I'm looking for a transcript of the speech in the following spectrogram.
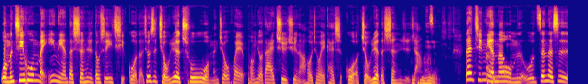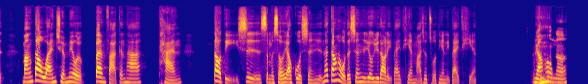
我们几乎每一年的生日都是一起过的，就是九月初我们就会朋友大家聚一聚，然后就会开始过九月的生日这样子。嗯但今年呢，我们我真的是忙到完全没有办法跟他谈到底是什么时候要过生日。那刚好我的生日又遇到礼拜天嘛，就昨天礼拜天。然后呢，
